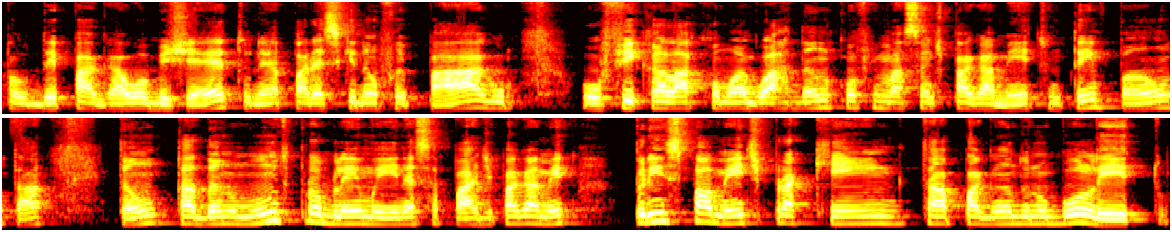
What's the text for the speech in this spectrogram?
poder pagar o objeto, né? Aparece que não foi pago, ou fica lá como aguardando confirmação de pagamento um tempão, tá? Então tá dando muito problema aí nessa parte de pagamento, principalmente para quem está pagando no boleto.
